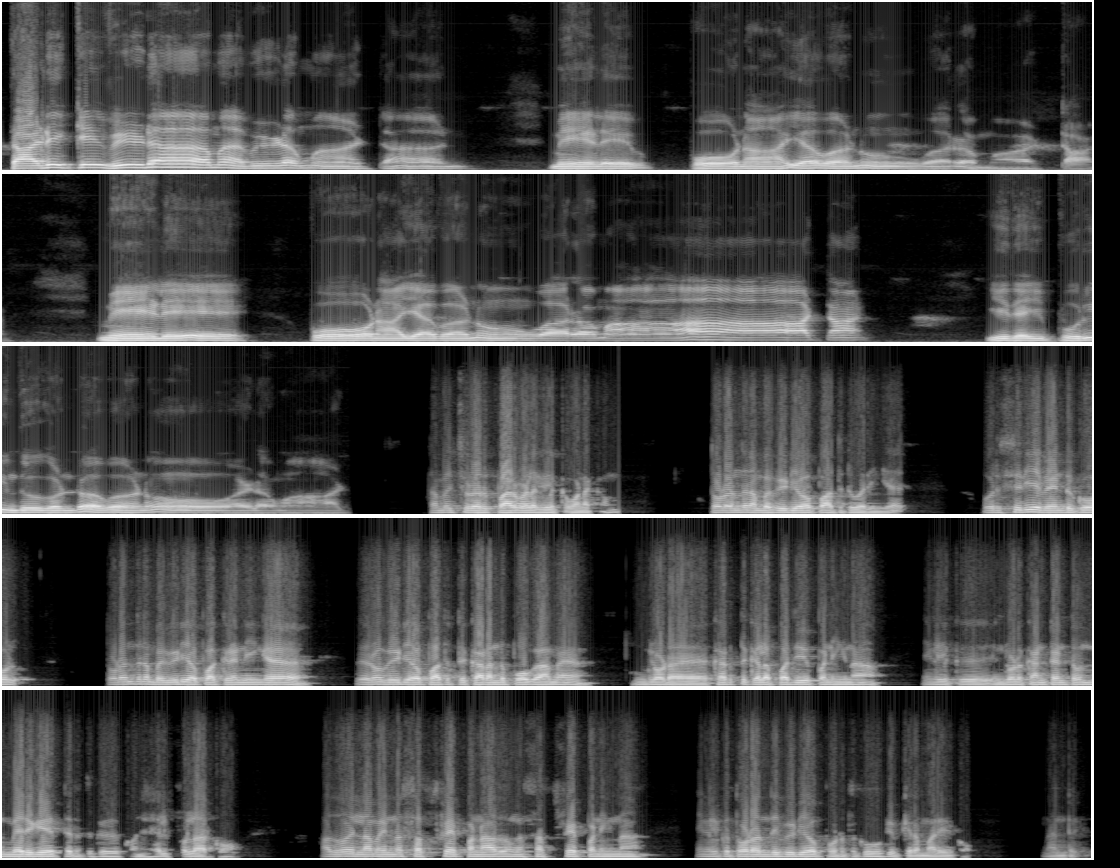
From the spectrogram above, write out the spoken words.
தடுக்கி விடாம விழமாட்டான் மேலே போனாயவனும் வரமாட்டான். மேலே போனாயவனும் வரமாட்டான். இதை புரிந்து கொண்டவனோ அழமாட்டான். தமிழ்ச்சுடர் பார்வையாளர்களுக்கு வணக்கம். தொடர்ந்து நம்ம வீடியோவை பார்த்துட்டு வரீங்க. ஒரு சிறிய வேண்டுகோள் தொடர்ந்து நம்ம வீடியோ பார்க்குற நீங்கள் வெறும் வீடியோ பார்த்துட்டு கடந்து போகாமல் உங்களோட கருத்துக்களை பதிவு பண்ணிங்கன்னா எங்களுக்கு எங்களோட கண்டென்ட் வந்து மெருகேற்றுறதுக்கு கொஞ்சம் ஹெல்ப்ஃபுல்லாக இருக்கும். அதுவும் இல்லாமல் இன்னும் சப்ஸ்கிரைப் பண்ணாதவங்க சப்ஸ்கிரைப் பண்ணிங்கன்னா எங்களுக்கு தொடர்ந்து வீடியோ போடுறதுக்கு ஊக்குவிக்கிற மாதிரி இருக்கும். நன்றி.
